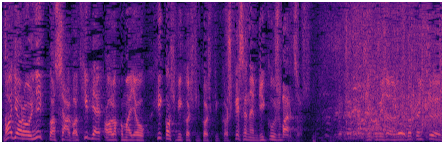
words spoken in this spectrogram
Magyarul népkasságot hívják, a lakományok hikos, mikos, fikos, pikos. Köszönöm, barcos. Nie powiedziałem, że dokończyłem.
